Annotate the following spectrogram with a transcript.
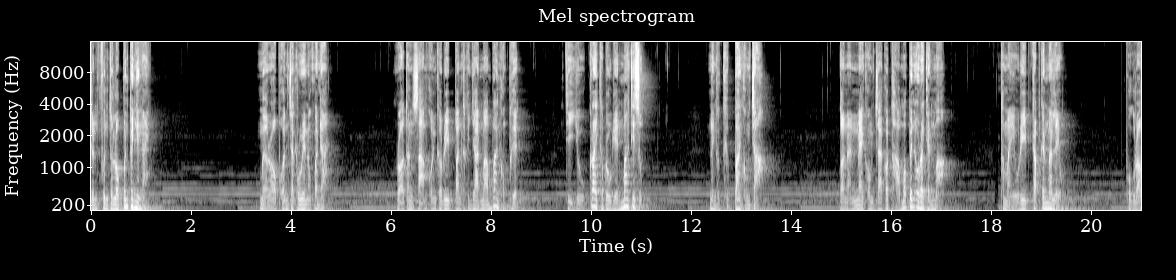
จนฝุ่นตลบมันเป็นยังไง เมื่อเราพ้นจากโรงเรียนออกมาได้เราทั้งสามคนก็รีบปั่นจักรยานมาบ้านของเพื่อน ที่อยู่ใกล้กับโรงเรียนมากที่สุด นั่นก็คือบ้านของจ่าตอนนั้นแม่ของจ่าก็ถามว่าเป็นอะไรกันมาทำไมรีบกลับกันมาเร็ว พวกเรา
